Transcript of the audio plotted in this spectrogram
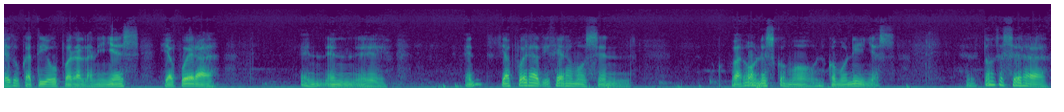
educativo para la niñez, ya fuera en, en, eh, ya fuera dijéramos en varones como, como niñas. Entonces era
